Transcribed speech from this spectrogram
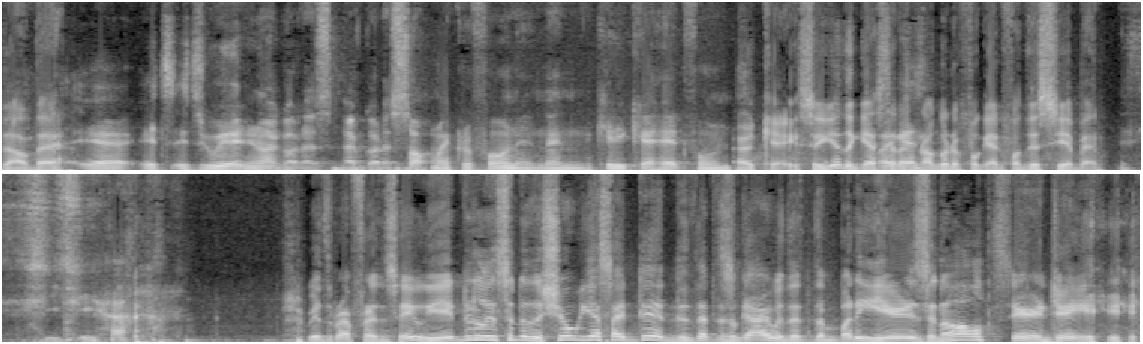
down there. Yeah, it's it's weird. You know, I got a s- I've got a sock microphone and, and kitty cat headphones. Okay, so you're the guest I that I'm not going to forget for this year, man. yeah. With reference, hey, you did listen to the show? Yes, I did. Is that this guy with the, the buddy ears and all? Sarah J.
